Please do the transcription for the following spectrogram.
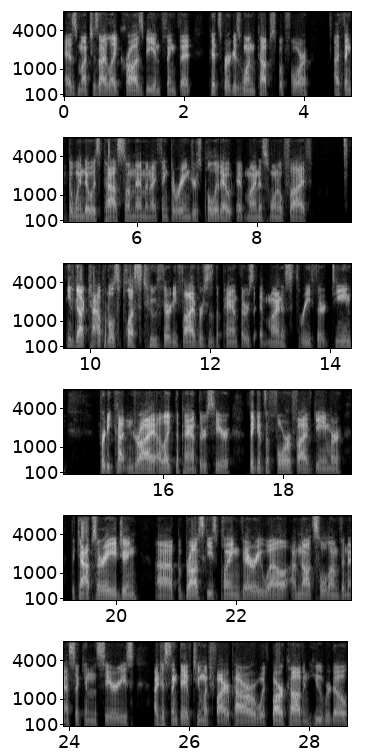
as much as I like Crosby and think that Pittsburgh has won cups before, I think the window is passed on them. And I think the Rangers pull it out at minus 105. You've got Capitals plus 235 versus the Panthers at minus 313. Pretty cut and dry. I like the Panthers here. I think it's a four or five gamer. The Caps are aging. Uh, Bobrovsky's playing very well. I'm not sold on Vanecek in the series. I just think they have too much firepower with Barkov and Huberdeau.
